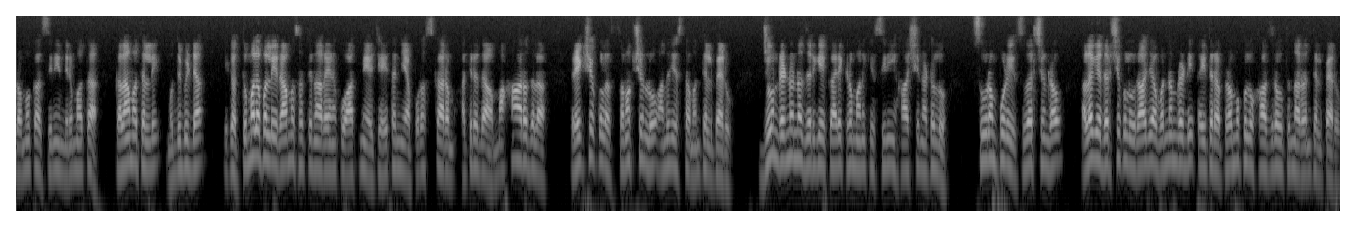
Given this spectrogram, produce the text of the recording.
ప్రముఖ సినీ నిర్మాత కలామతల్లి ముద్దుబిడ్డ ఇక తుమ్మలపల్లి రామసత్యనారాయణకు ఆత్మీయ చైతన్య పురస్కారం అతిరథ మహారథుల ప్రేక్షకుల సమక్షంలో అందజేస్తామని తెలిపారు. జూన్ రెండున జరిగే కార్యక్రమానికి సినీ హాస్య నటులు సూరంపూడి సుదర్శన్ రావు అలాగే దర్శకులు రాజా వన్నంరెడ్డి తదితర ప్రముఖులు హాజరవుతున్నారని తెలిపారు.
